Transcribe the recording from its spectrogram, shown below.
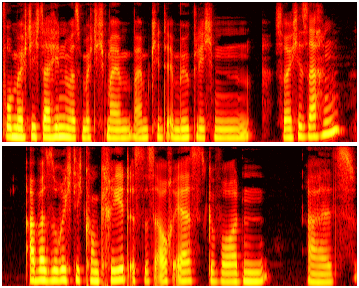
Wo möchte ich da hin? Was möchte ich meinem, meinem Kind ermöglichen? Solche Sachen. Aber so richtig konkret ist es auch erst geworden, als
